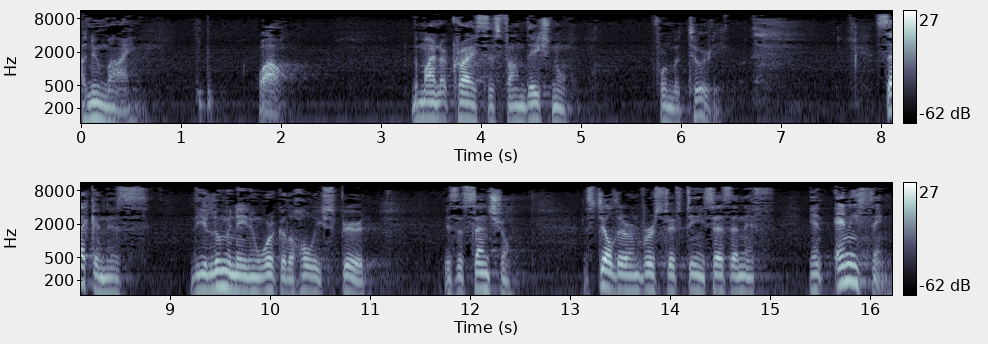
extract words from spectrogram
a new mind. Wow. The mind of Christ is foundational for maturity. Second is the illuminating work of the Holy Spirit is essential. Still there in verse 15 he says, and if in anything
